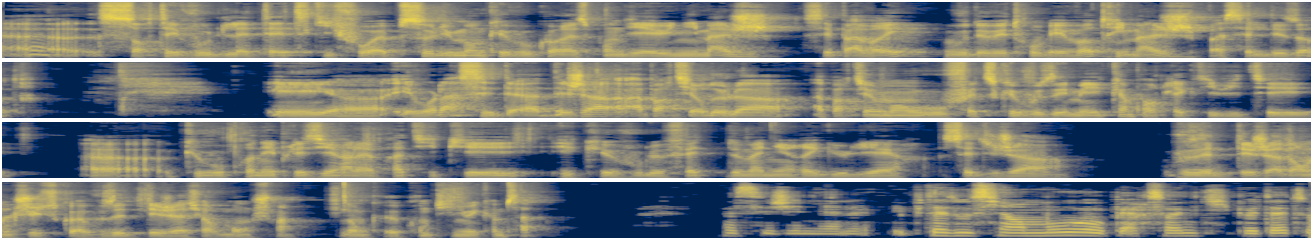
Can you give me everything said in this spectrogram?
euh, sortez-vous de la tête qu'il faut absolument que vous correspondiez à une image. C'est pas vrai. Vous devez trouver votre image, pas celle des autres. Et, euh, et voilà, c'est déjà à partir de là, à partir du moment où vous faites ce que vous aimez, qu'importe l'activité, euh, que vous prenez plaisir à la pratiquer et que vous le faites de manière régulière, c'est déjà, vous êtes déjà dans le juste, quoi. Vous êtes déjà sur le bon chemin. Donc euh, continuez comme ça. c'est génial. Et peut-être aussi un mot aux personnes qui peut-être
